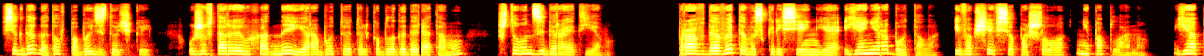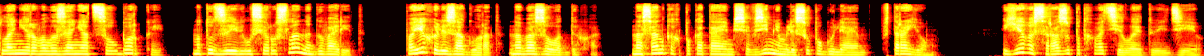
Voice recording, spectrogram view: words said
всегда готов побыть с дочкой. Уже вторые выходные я работаю только благодаря тому, что он забирает Еву. Правда, в это воскресенье я не работала, и вообще все пошло не по плану. Я планировала заняться уборкой, но тут заявился Руслан и говорит, «Поехали за город, на базу отдыха. На санках покатаемся, в зимнем лесу погуляем, втроём». Ева сразу подхватила эту идею.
